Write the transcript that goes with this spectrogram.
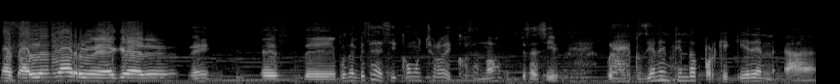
Para salvarme acá, ¿no? este, pues empieza a decir como un chorro de cosas, ¿no? Empieza a decir, pues yo no entiendo por qué quieren ah,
